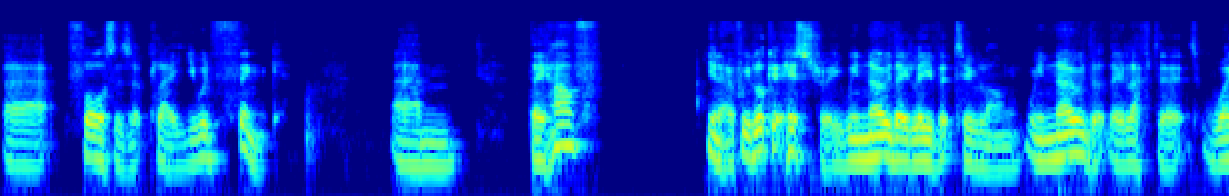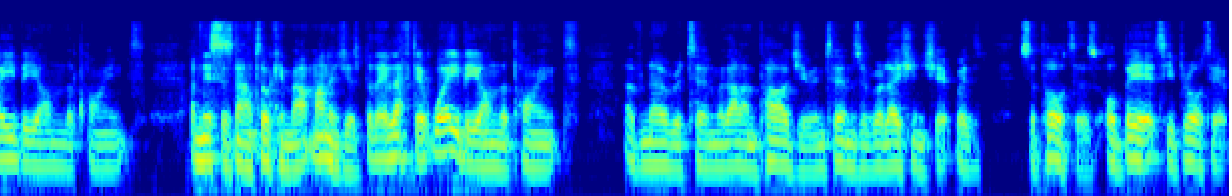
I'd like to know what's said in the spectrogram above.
uh, forces at play. You would think um, they have, you know, if we look at history, we know they leave it too long. We know that they left it way beyond the point. point, and this is now talking about managers, but they left it way beyond the point of no return with Alan Pardew in terms of relationship with supporters, albeit he brought it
